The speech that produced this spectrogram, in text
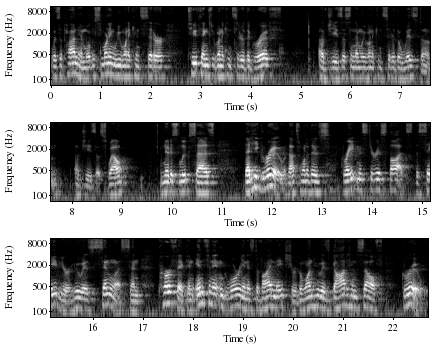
was upon him. Well, this morning we want to consider two things. We want to consider the growth of Jesus, and then we want to consider the wisdom of Jesus. Well, notice Luke says that he grew. That's one of those great mysterious thoughts. The Savior, who is sinless and perfect and infinite in glory in his divine nature, the one who is God himself, grew.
